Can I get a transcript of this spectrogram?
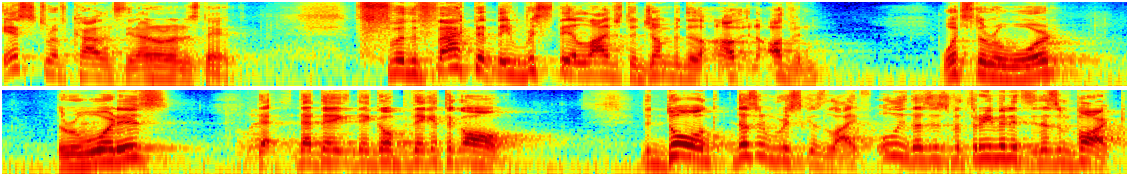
Esther of Karlinstein, I don't understand. For the fact that they risked their lives to jump into an oven, oven what's the reward? The reward is that, that they, they go they get to go home. The dog doesn't risk his life. All he does is for three minutes he doesn't bark.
